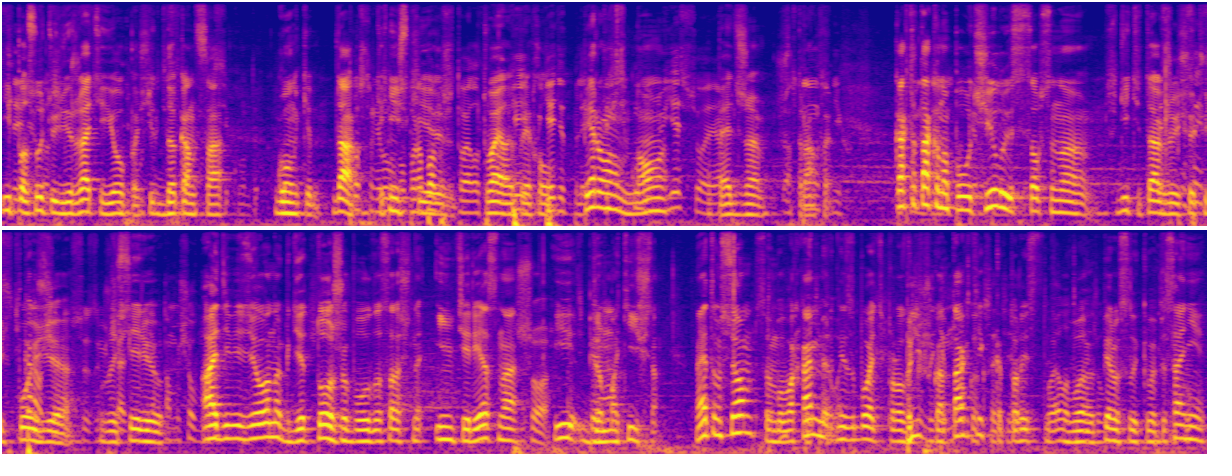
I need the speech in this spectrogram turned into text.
и по сути удержать ее почти до конца гонки. Да, Просто технически Твайлайт приехал первым, но опять же штрафы. Как-то так оно получилось, собственно, ждите также еще чуть позже уже серию А-дивизиона, где тоже было достаточно интересно и драматично. На этом все, с вами был Вархаммер, не забывайте про розыгрыш ВКонтакте, который в первой ссылке в описании.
